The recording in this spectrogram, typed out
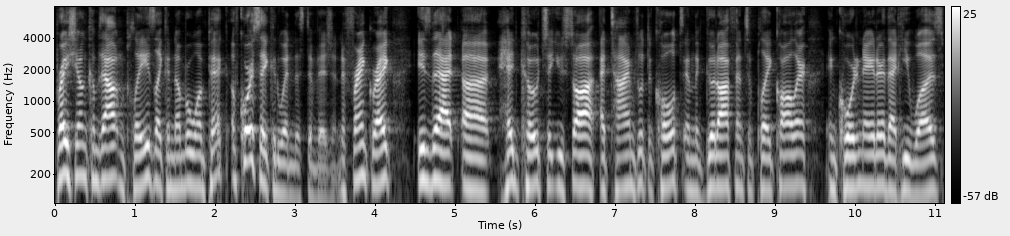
Bryce Young comes out and plays like a number one pick, of course they could win this division. If Frank Reich is that uh, head coach that you saw at times with the Colts and the good offensive play caller and coordinator that he was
